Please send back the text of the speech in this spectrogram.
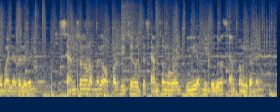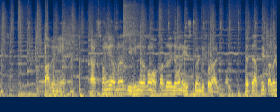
মোবাইল অ্যাভেলেবেল স্যামসাং এর আপনাকে অফার দিচ্ছে হচ্ছে স্যামসাং মোবাইল কিনলেই আপনি পেয়ে যাবেন স্যামসাং লেখা দেন। পাবেনই আপনি। তার সঙ্গে আপনার বিভিন্ন রকম অফার রয়েছে যেমন এস টোয়েন্টি ফোর আলট্রা যাতে আপনি পাবেন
